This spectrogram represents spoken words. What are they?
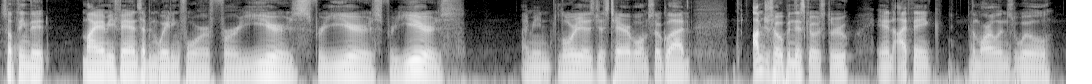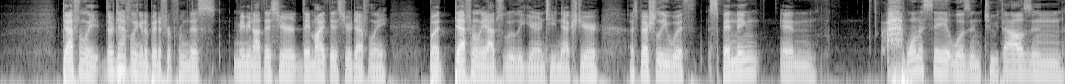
something that Miami fans have been waiting for for years, for years, for years. I mean, Loria is just terrible. I'm so glad. I'm just hoping this goes through, and I think the Marlins will definitely. They're definitely going to benefit from this. Maybe not this year. They might this year, definitely, but definitely, absolutely guaranteed next year, especially with spending. And I want to say it was in 2000,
